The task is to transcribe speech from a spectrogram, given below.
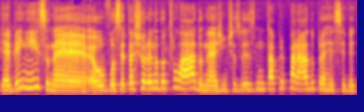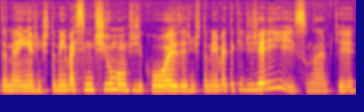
E é bem isso, né? É o você tá chorando do outro lado, né? A gente às vezes não tá preparado para receber também. A gente também vai sentir um monte de coisa e a gente também vai ter que digerir isso, né? Porque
